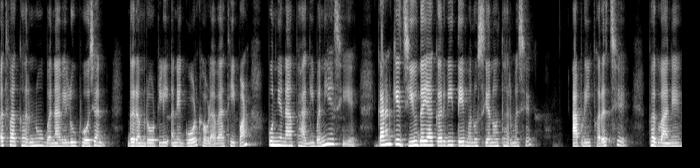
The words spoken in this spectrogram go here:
અથવા ઘરનું બનાવેલું ભોજન, ગરમ રોટલી અને ગોળ ખવડાવવાથી પણ પુણ્યના ભાગી બનીએ છીએ. કારણ કે જીવદયા કરવી તે મનુષ્યનો ધર્મ છે. આપણી ફરજ છે. ભગવાને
